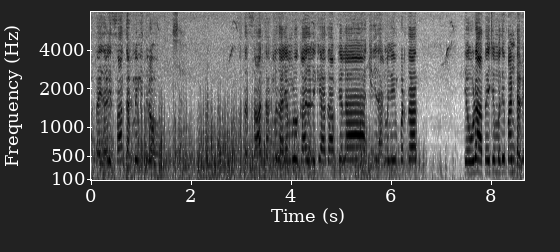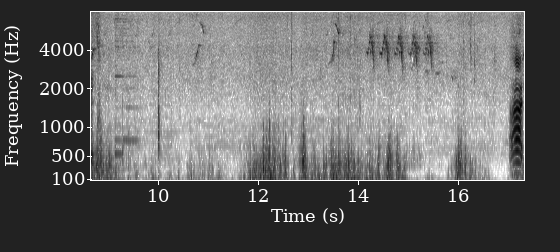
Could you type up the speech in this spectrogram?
आता हे झाले सात झाकणं मित्र. आता सात झाकणं झाल्यामुळं काय झालं की आता आपल्याला किती झाकणं कमी पडतात? तेवढं आता याच्यामध्ये पाणी टाकायचं. आठ.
